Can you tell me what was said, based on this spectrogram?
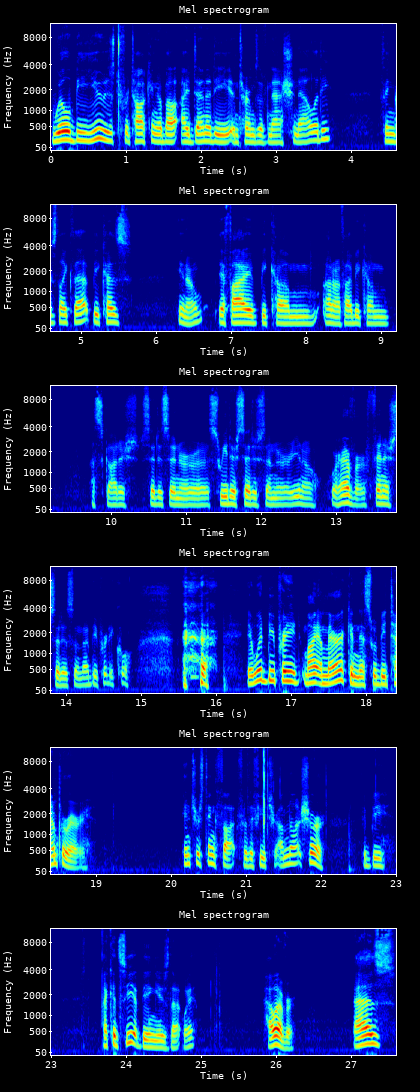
will be used for talking about identity in terms of nationality, things like that, because, you know, if I become, I don't know, if I become a Scottish citizen or a Swedish citizen or, you know, wherever, Finnish citizen, that'd be pretty cool. it would be pretty, my Americanness would be temporary. Interesting thought for the future. I'm not sure. It'd be, I could see it being used that way. However, as,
